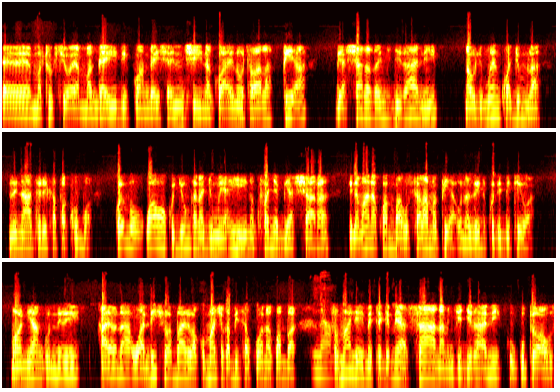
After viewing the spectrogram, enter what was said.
eh, matukio ya magaidi kuangaisha nchi, inakuwa haina utawala, pia biashara za nchi jirani na ulimwengu kwa jumla zinaathirika pakubwa. Kwa hivyo wao kujiunga na jumuiya hii na kufanya biashara, ina maana kwamba usalama pia unazidi kudhibitiwa. Maoni yangu ni hayo, na waandishi wa habari wako macho kabisa kuona kwamba Naam. Somalia imetegemea sana nchi jirani kupewa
